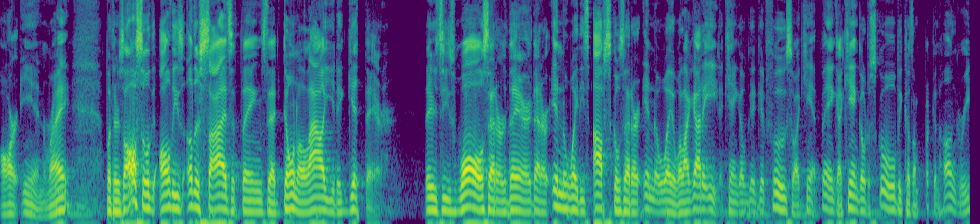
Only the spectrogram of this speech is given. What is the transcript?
are in, right? Mm-hmm. But there's also all these other sides of things that don't allow you to get there there's these walls that are there that are in the way, these obstacles that are in the way. Well, I got to eat. I can't go get good food, so I can't think. I can't go to school because I'm fucking hungry.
